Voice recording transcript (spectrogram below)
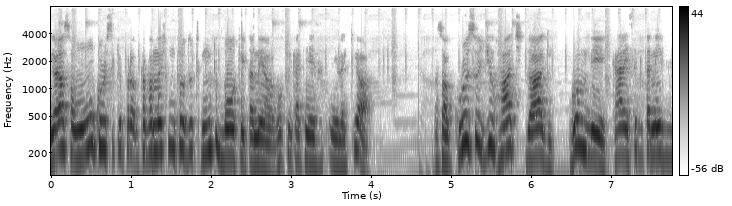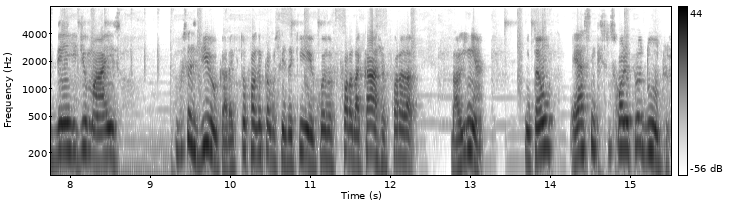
E olha só, um curso aqui, provavelmente um produto muito bom aqui também, ó. Vou clicar aqui nele, nele aqui, ó. Olha só, curso de hot dog gourmet. Cara, esse aqui também vende demais. Vocês viram, cara, que estou fazendo para vocês aqui, coisa fora da caixa, fora da, da linha. Então, é assim que se escolhe produtos,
